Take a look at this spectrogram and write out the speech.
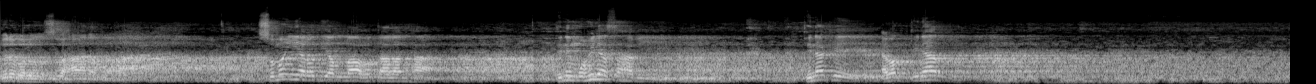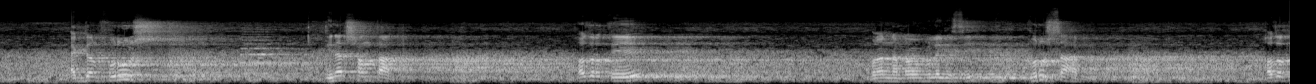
জুড়ে সুহান সুমাইয়া রদি আল্লাহ তালানহা তিনি মহিলা সাহাবি। তিনাকে এবং তিনার একজন পুরুষ, তিনার সন্তান হজরতে ওনার নামটা আমি ভুলে গেছি। পুরুষ সাহাবি। হজরত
